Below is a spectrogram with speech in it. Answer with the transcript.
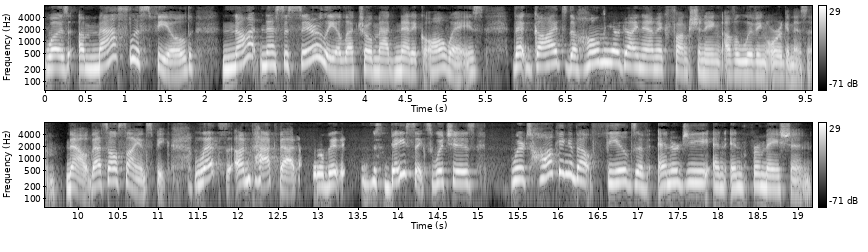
was a massless field, not necessarily electromagnetic always, that guides the homeodynamic functioning of a living organism. Now, that's all science speak. Let's unpack that a little bit, just basics, which is we're talking about fields of energy and information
